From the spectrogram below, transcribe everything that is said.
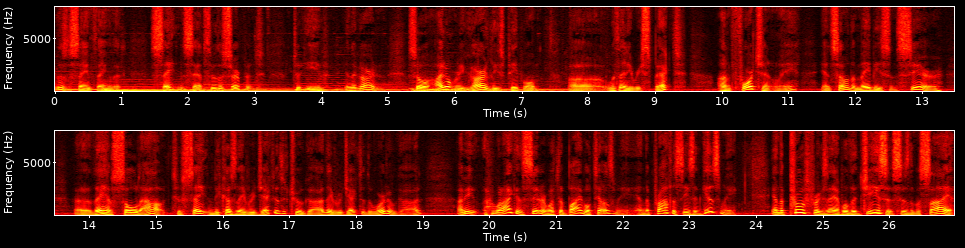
This is the same thing that Satan said through the serpent to Eve in the garden. So I don't regard these people uh, with any respect. Unfortunately, and some of them may be sincere, uh, they have sold out to Satan because they've rejected the true God, they've rejected the Word of God. I mean, when I consider what the Bible tells me and the prophecies it gives me, and the proof, for example, that Jesus is the Messiah,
